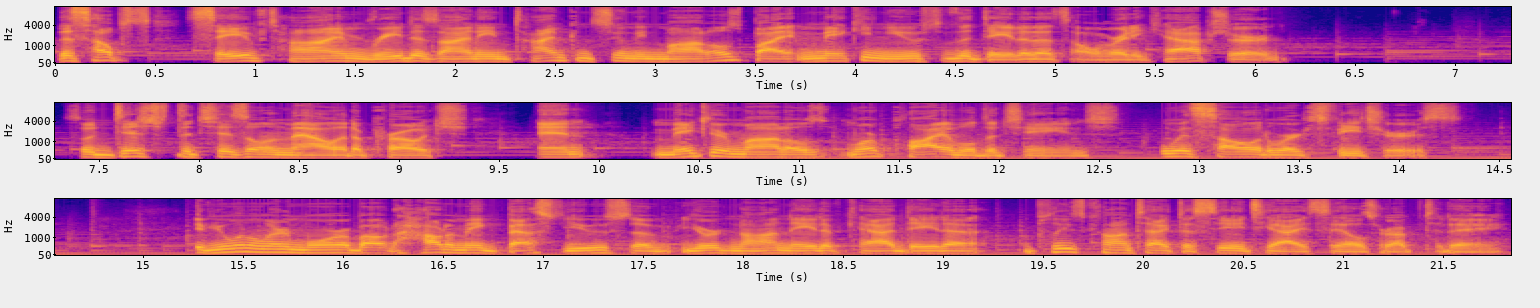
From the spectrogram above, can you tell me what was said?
This helps save time redesigning time-consuming models by making use of the data that's already captured. So ditch the chisel and mallet approach and make your models more pliable to change with SOLIDWORKS features. If you want to learn more about how to make best use of your non-native CAD data, please contact a CATI sales rep today.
